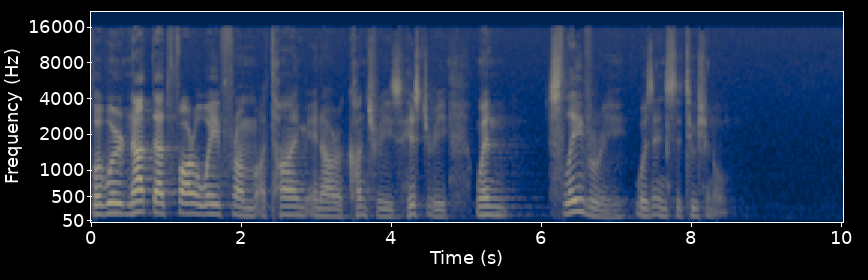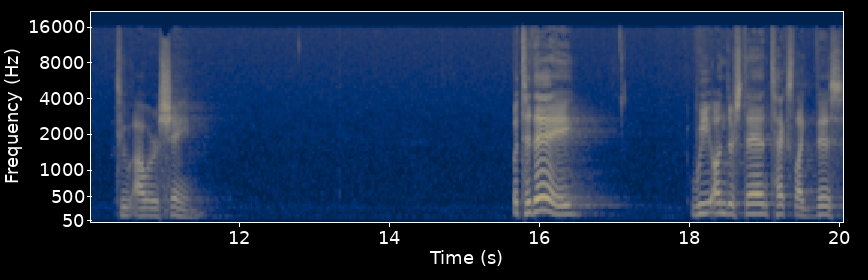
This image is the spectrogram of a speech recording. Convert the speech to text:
But we're not that far away from a time in our country's history when slavery was institutional to our shame. But today, we understand texts like this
